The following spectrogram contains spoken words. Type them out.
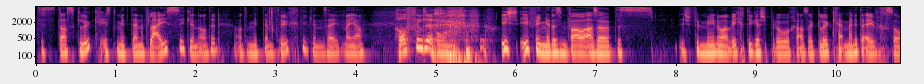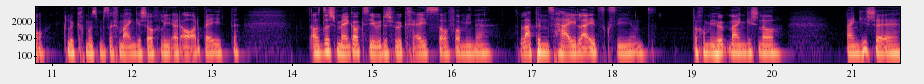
das, das Glück ist mit den Fleißigen, oder? Oder mit dem Tüchtigen, sagt man ja. Hoffentlich. Und ich, ich finde das im Fall, also das ist für mich noch ein wichtiger Spruch. Also Glück hat man nicht einfach so. Glück muss man sich manchmal auch ein bisschen erarbeiten. Also das war mega, gewesen, weil das war wirklich eines so von meinen Lebenshighlights. Gewesen. Und da bekomme ich heute manchmal noch manchmal, äh,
